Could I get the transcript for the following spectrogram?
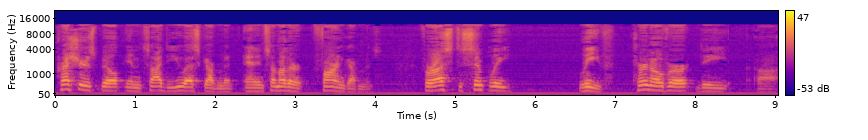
pressures built inside the U.S. government and in some other foreign governments for us to simply leave, turn over the uh,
